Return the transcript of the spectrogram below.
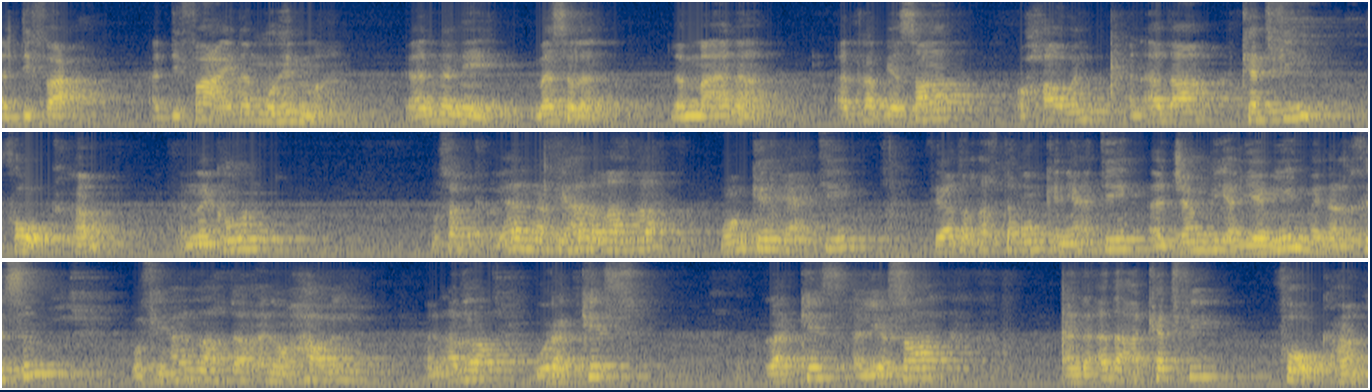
الدفاع. الدفاع أيضا مهمة لأنني مثلا لما أنا أضرب يسار أحاول أن أضع كتفي فوق ها؟ أن اكون مسكر. لأن في هذا اللحظه ممكن ياتي في هذا اللحظه ممكن يأتي الجنبي اليمين من الخصم وفي هذه اللحظه أنا أحاول أن أضرب وركز ركز اليسار أن أضع كتفي فوق ها؟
